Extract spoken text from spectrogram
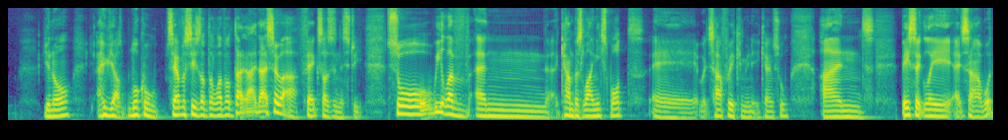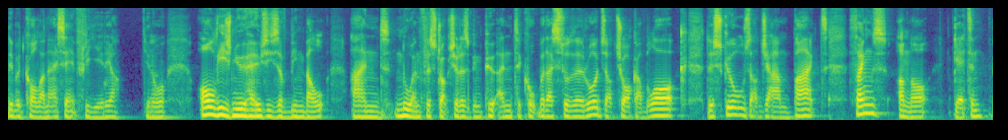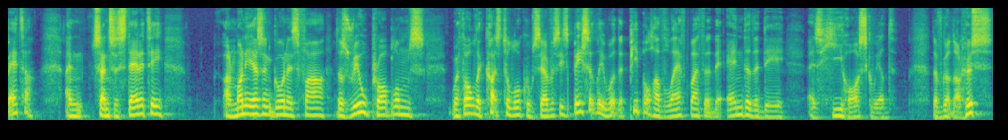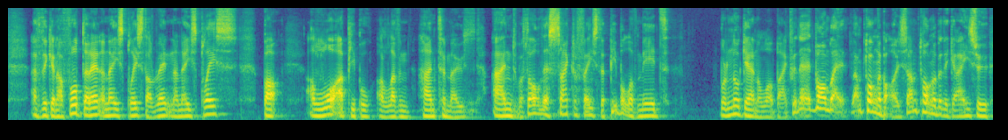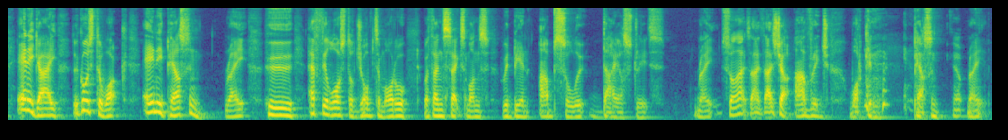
you know, how your local services are delivered. That, that- that's how it affects us in the street. So we live in Cambuslang East Ward, uh, which is halfway community council, and basically it's a, what they would call an asset-free area. You know, all these new houses have been built and no infrastructure has been put in to cope with this. So the roads are chock a block, the schools are jam packed, things are not getting better. And since austerity, our money isn't going as far. There's real problems with all the cuts to local services. Basically, what the people have left with at the end of the day is hee haw squared. They've got their house. If they can afford to rent a nice place, they're renting a nice place. But a lot of people are living hand to mouth. And with all this sacrifice the people have made, we're not getting a lot back for that. I'm talking about us. I'm talking about the guys who, any guy that goes to work, any person, right, who, if they lost their job tomorrow, within six months, would be in absolute dire straits, right? So that's that's, that's your average working person, Yep. right?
